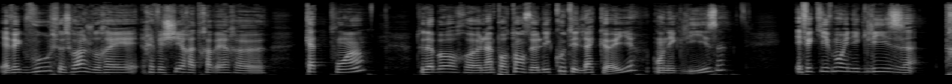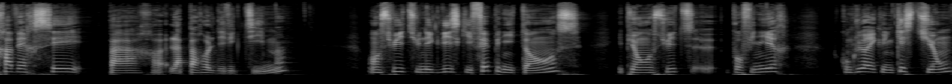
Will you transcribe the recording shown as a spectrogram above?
Et avec vous, ce soir, je voudrais réfléchir à travers euh, quatre points. Tout d'abord, euh, l'importance de l'écoute et de l'accueil en Église. Effectivement, une Église traversée par la parole des victimes. Ensuite, une Église qui fait pénitence. Et puis ensuite, euh, pour finir, conclure avec une question,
